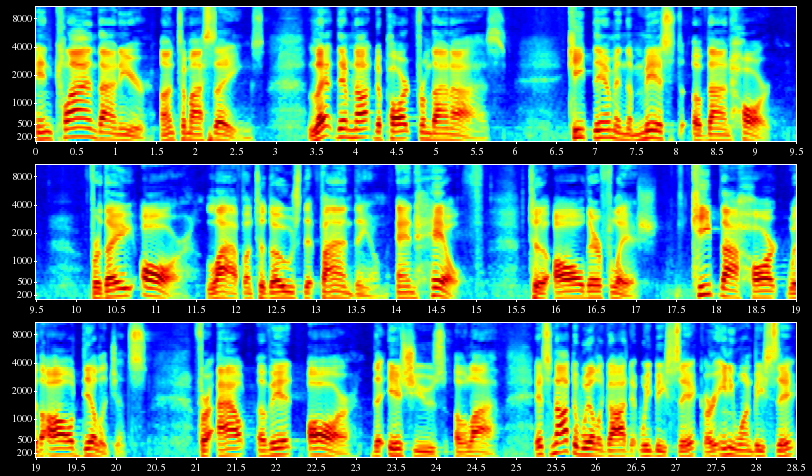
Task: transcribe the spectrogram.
Incline thine ear unto my sayings. Let them not depart from thine eyes. Keep them in the midst of thine heart, for they are life unto those that find them, and health to all their flesh. Keep thy heart with all diligence, for out of it are the issues of life. It's not the will of God that we be sick or anyone be sick,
